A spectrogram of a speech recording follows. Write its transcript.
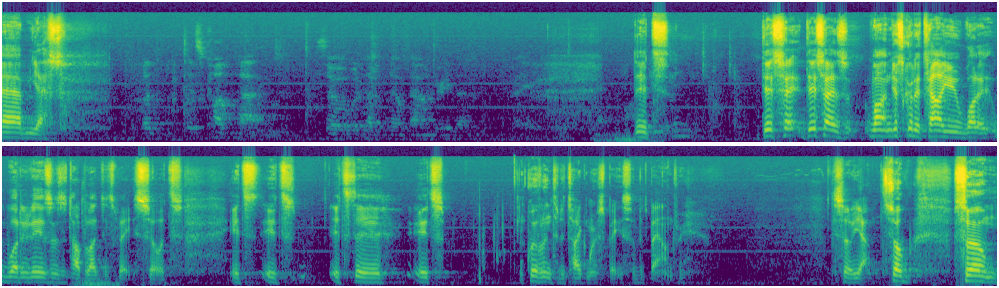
Um, yes. But it's compact, so it would have no boundary then, right? It's, this, this has, well, I'm just going to tell you what it, what it is as a topological space. So it's, it's, it's, it's, the, it's equivalent to the Teichmüller space of its boundary. So yeah, so, so,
